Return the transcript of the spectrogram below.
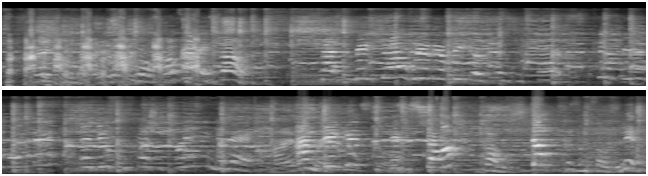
okay, so to we're do some special training today. I'm Jenkins, this is Sean. Stop because I'm so lit.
